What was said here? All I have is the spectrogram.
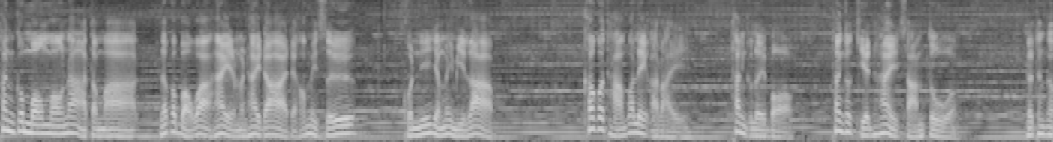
ท่านก็มองมองหน้าอาตมา แล้วก็บอกว่าให้มันให้ได้แต่เขาไม่ซื้อ คนนี้ยังไม่มีลาบ เขาก็ถามว่าเลขอะไร ท่านก็เลยบอก ท่านก็เขียนให้สามตัว แล้วท่านก็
